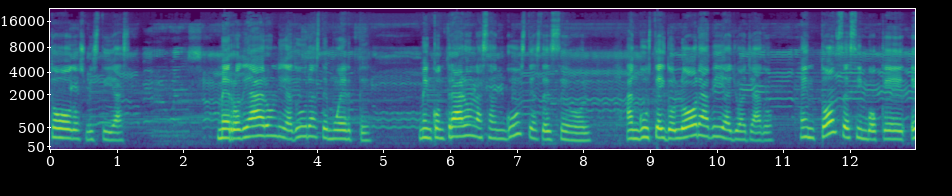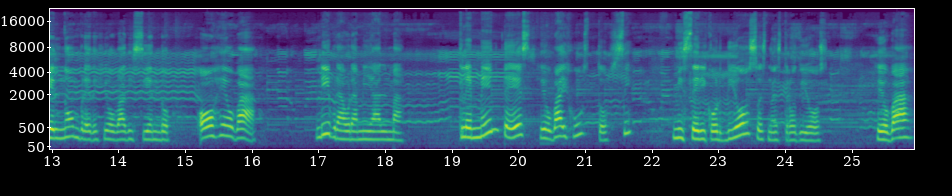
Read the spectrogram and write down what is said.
todos mis días. Me rodearon liaduras de muerte. Me encontraron las angustias del Seol. Angustia y dolor había yo hallado. Entonces invoqué el nombre de Jehová diciendo, Oh Jehová, libra ahora mi alma. Clemente es Jehová y justo, sí. Misericordioso es nuestro Dios. Jehová,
